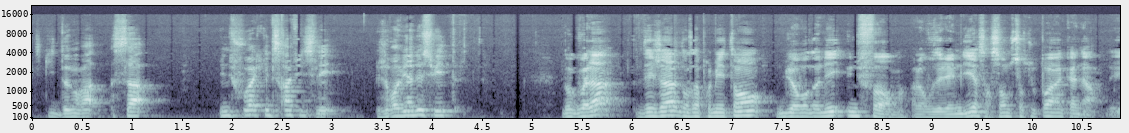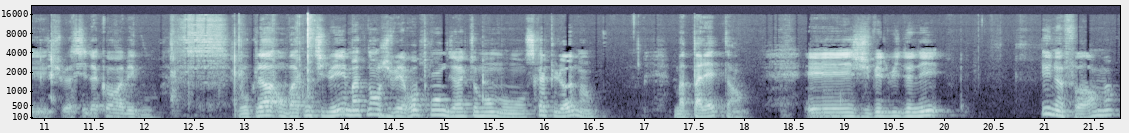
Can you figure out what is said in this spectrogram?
ce qui donnera ça une fois qu'il sera ficelé. Je reviens de suite. Donc voilà, déjà dans un premier temps, lui avons donné une forme. Alors vous allez me dire, ça ressemble surtout pas à un canard. Et je suis assez d'accord avec vous. Donc là, on va continuer. Maintenant, je vais reprendre directement mon scapulum, ma palette, hein, et je vais lui donner une forme.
